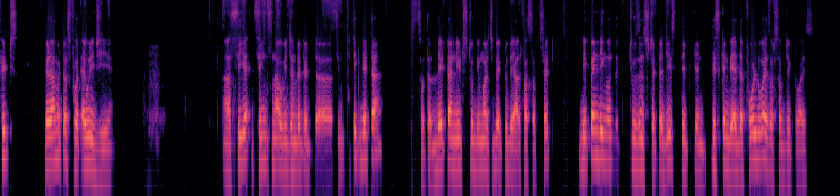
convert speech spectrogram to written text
fits parameters for every GA. Uh, since now we generated the synthetic data, so the data needs to be merged back to the alpha subset. Depending on the chosen strategies, it can this can be either fold wise or subject wise.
